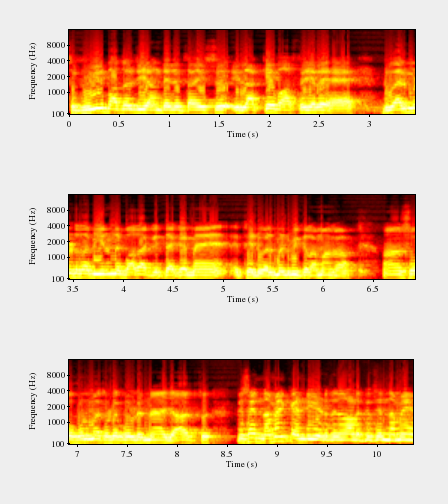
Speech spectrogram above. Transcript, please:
ਸੁਖਵੀਰ ਬਾਦਲ ਜੀ ਆਉਂਦੇ ਨੇ ਤਾਂ ਇਸ ਇਲਾਕੇ ਵਾਸਤੇ ਜਿਹੜੇ ਹੈ ਡਿਵੈਲਪਮੈਂਟ ਦਾ ਵੀ ਇਹਨਾਂ ਨੇ ਵਾਅਦਾ ਕੀਤਾ ਕਿ ਮੈਂ ਇੱਥੇ ਡਿਵੈਲਪਮੈਂਟ ਵੀ ਕਰਾਵਾਂਗਾ। ਸੋ ਹੁਣ ਮੈਂ ਤੁਹਾਡੇ ਕੋਲ ਲੈਣਾ ਇਜਾਜ਼ਤ। ਕਿਸੇ ਨਵੇਂ ਕੈਂਡੀਡੇਟ ਦੇ ਨਾਲ, ਕਿਸੇ ਨਵੇਂ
